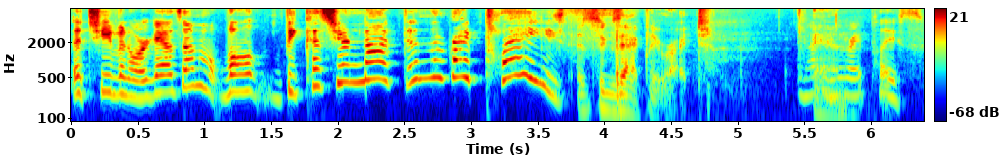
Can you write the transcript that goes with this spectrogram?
achieve an orgasm. Well, because you're not in the right place. That's exactly right. not in the right place.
